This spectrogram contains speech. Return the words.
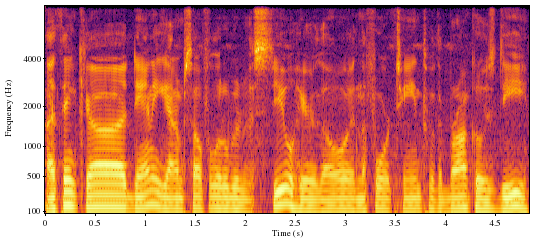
I think uh, Danny got himself a little bit of a steal here though in the 14th with the Broncos D.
